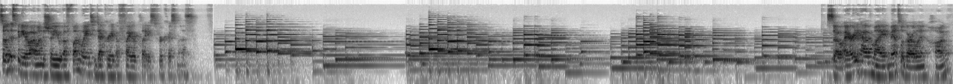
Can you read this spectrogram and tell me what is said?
So in this video, I wanted to show you a fun way to decorate a fireplace for Christmas. So I already have my mantel garland hung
